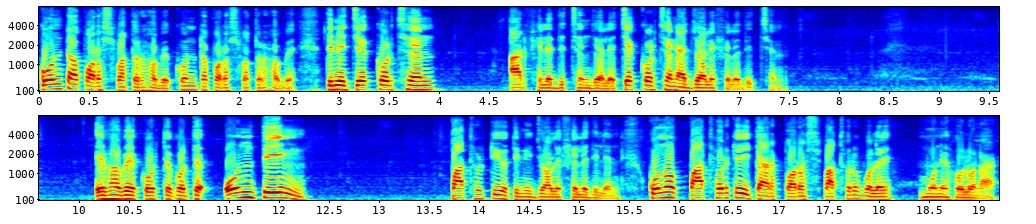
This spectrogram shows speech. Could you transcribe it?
কোনটা পরশ পাথর হবে, কোনটা পরশ পাথর হবে? তিনি চেক করছেন আর ফেলে দিচ্ছেন জলে। চেক করছেন আর জলে ফেলে দিচ্ছেন। এভাবে করতে করতে অন্তিম পাথরটিও তিনি জলে ফেলে দিলেন। কোনো পাথরকেই তার পরশ পাথর বলে মনে হলো না।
